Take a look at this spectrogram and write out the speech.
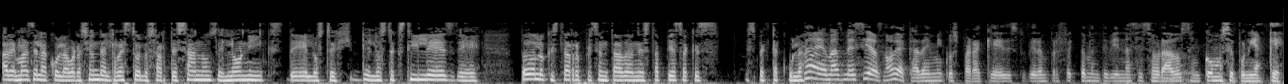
además de la colaboración del resto de los artesanos, del Onix, de los, de los textiles, de todo lo que está representado en esta pieza que es espectacular. No, además me decías, ¿no? De académicos para que estuvieran perfectamente bien asesorados en cómo se ponía qué.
